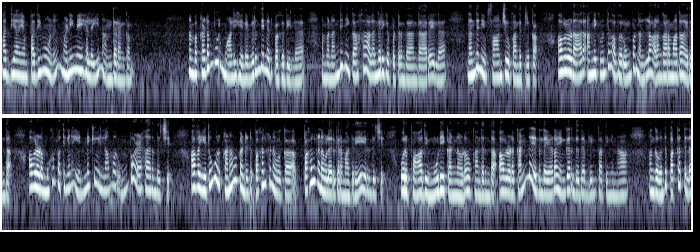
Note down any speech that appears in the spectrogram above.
அத்தியாயம் பதிமூணு மணிமேகலையின் அந்தரங்கம். நம்ம கடம்பூர் மாளிகையில் விருந்தினர் பகுதியில் நம்ம நந்தினிக்காக அலங்கரிக்கப்பட்டிருந்த அந்த அறையில் நந்தினி சாஞ்சு உட்காந்துட்ருக்கா அவளோட அற அன்னைக்கு வந்து அவள் ரொம்ப நல்ல அலங்காரமாக தான் இருந்தா. அவளோட முகம் பார்த்திங்கன்னா என்றைக்கும் இல்லாமல் ரொம்ப அழகாக இருந்துச்சு. அவள் ஏதோ ஒரு கனவு கண்டுட்டு பகல் கனவு க பகல் கனவுல இருக்கிற மாதிரியே இருந்துச்சு. ஒரு பாதி மூடிய கண்ணோட உட்காந்துருந்தா அவளோட கண் இருந்த இடம் எங்கே இருந்தது அப்படின்னு பார்த்தீங்கன்னா அங்கே வந்து பக்கத்தில்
